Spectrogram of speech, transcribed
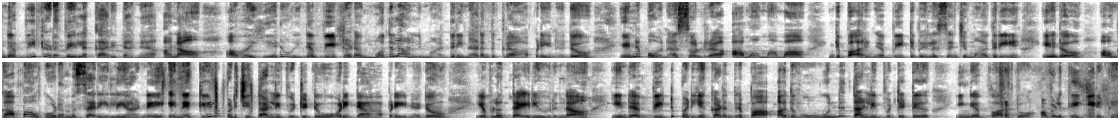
இந்த வீட்டோட வேலைக்காரி தானே. ஆனால் அவள் ஏதோ இந்த வீட்டோட முதலாளி மாதிரி நடந்து நடந்துக்கிறா அப்படின்னதும் என்ன போனா சொல்றா? ஆமா மாமா. இங்க பாருங்க வீட்டு வேலை செஞ்ச மாதிரி ஏதோ அவங்க அப்பாவுக்கு உடம்பு சரியில்லையான்னு என்னை கீழே பிடிச்சி தள்ளி விட்டுட்டு ஓடிட்டா அப்படின்னதும் எவ்வளோ தைரியம் இருந்தா இந்த வீட்டுப்படியை கடந்திருப்பா. அதுவும் உன்னை தள்ளி விட்டுட்டு இங்க வரட்டும். அவளுக்கு இருக்கு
